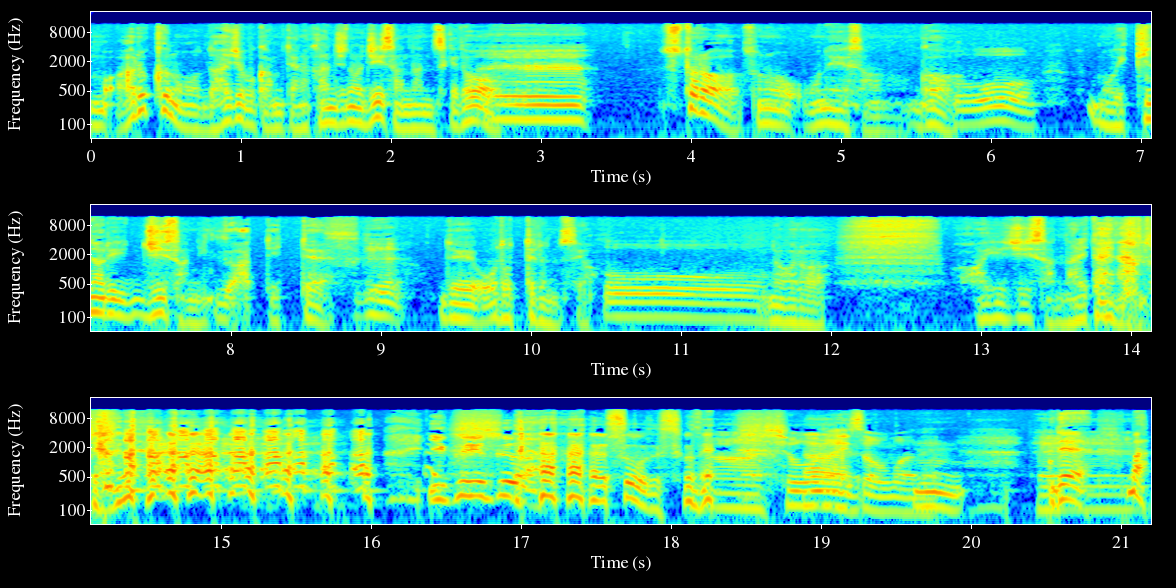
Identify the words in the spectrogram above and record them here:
もう歩くの大丈夫かみたいな感じのじいさんなんですけどそしたらそのお姉さんがもういきなりじいさんにグワーって行ってすげえ。で踊ってるんですよ。だからああいうじいさんになりたいなみたいなゆくゆくは そうですよね。ああ将来像まで、うん。でまあ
